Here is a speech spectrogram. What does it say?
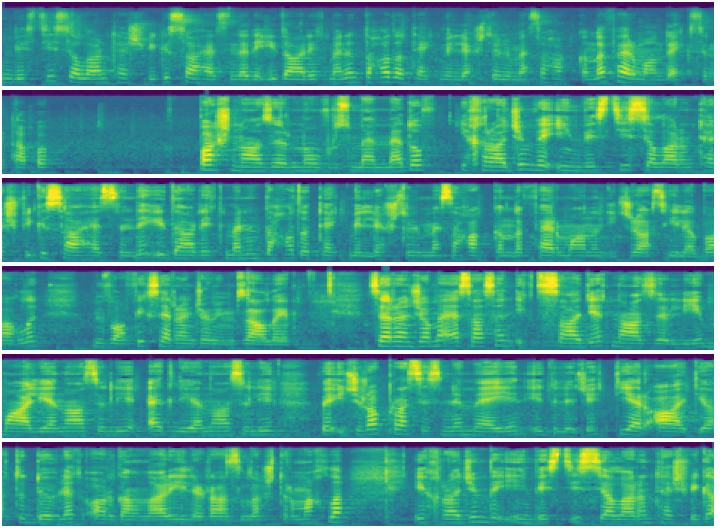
investisiyaların təşviqi sahəsində də idarəetmənin daha da təkmilləşdirilməsi haqqında fərmanda əksini tapıb. Baş nazir Novruz Məmmədov ixracın və investisiyaların təşviqi sahəsində idarəetmənin daha da təkmilləşdirilməsi haqqında fərmanın icrası ilə bağlı müvafiq sərəncam imzalayıb. Sərəncama əsasən İqtisadiyyat Nazirliyi, Maliyyə Nazirliyi, Ədliyyə Nazirliyi və icra prosesində müəyyən ediləcək digər aidiyyatı dövlət orqanları ilə razılaşdırmaqla ixracın və investisiyaların təşviqi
